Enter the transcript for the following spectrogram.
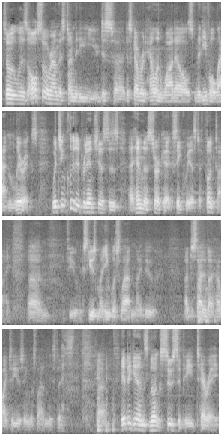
So it was also around this time that he dis, uh, discovered Helen Waddell's medieval Latin lyrics, which included Prudentius's uh, Hymnus circa exequias defuncti. Um, if you excuse my English Latin, I do I've decided I, I, like to use English Latin these days. Uh, it begins nunc sucipi terre,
